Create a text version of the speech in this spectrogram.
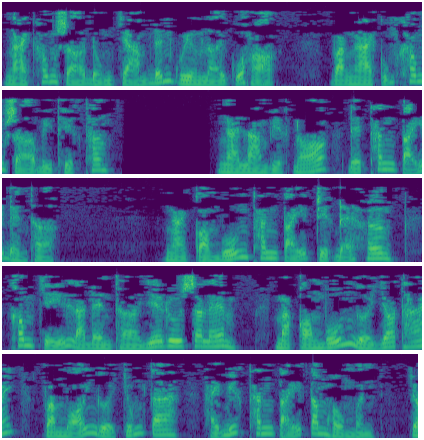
Ngài không sợ đụng chạm đến quyền lợi của họ, và Ngài cũng không sợ bị thiệt thân. Ngài làm việc đó để thanh tẩy đền thờ. Ngài còn muốn thanh tẩy triệt để hơn, không chỉ là đền thờ Jerusalem, mà còn muốn người Do Thái và mỗi người chúng ta hãy biết thanh tẩy tâm hồn mình cho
